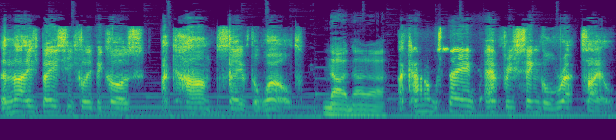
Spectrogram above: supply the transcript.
And that is basically because I can't save the world. no, no, no. I can't save every single reptile.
